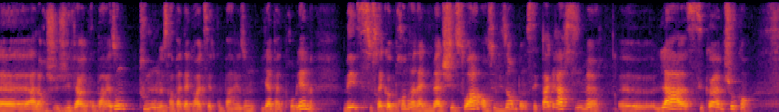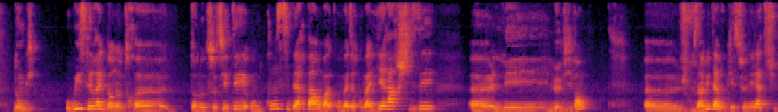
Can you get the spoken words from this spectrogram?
Euh, alors, je, vais faire une comparaison. Tout le monde ne sera pas d'accord avec cette comparaison, il n'y a pas de problème. Mais ce serait comme prendre un animal chez soi en se disant, bon, c'est pas grave s'il meurt. Euh, là, c'est quand même choquant. Donc, oui, c'est vrai que dans notre, euh, dans notre société, on ne considère pas, on va, on va dire qu'on va hiérarchiser les, le vivant. je vous invite à vous questionner là-dessus.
